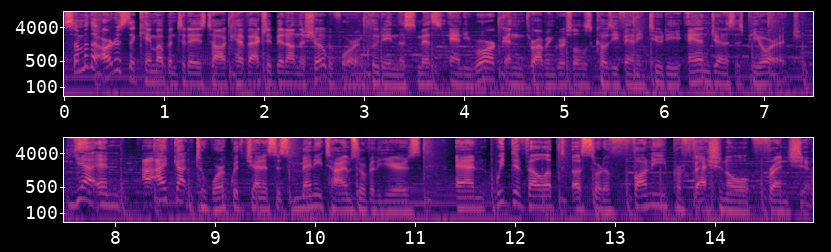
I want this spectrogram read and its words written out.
Some of the artists that came up in today's talk have actually been on the show before, including the Smiths' Andy Rourke and Throbbing Gristle's Cosey Fanni Tutti and Genesis P-Orridge. Yeah, and I'd gotten to work with Genesis many times over the years, and we developed a sort of funny professional friendship.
